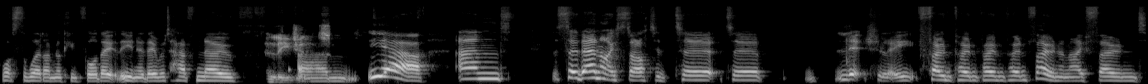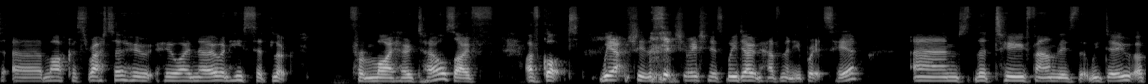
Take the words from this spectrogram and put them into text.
what's the word I'm looking for? They, you know, they would have no allegiance. Um, yeah, and so then I started to to literally phone, phone, phone, phone, phone. And I phoned uh, Marcus Ratter, who who I know, and he said, "Look, from my hotels, I've I've got. We actually the situation is we don't have many Brits here." And the two families that we do, are,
